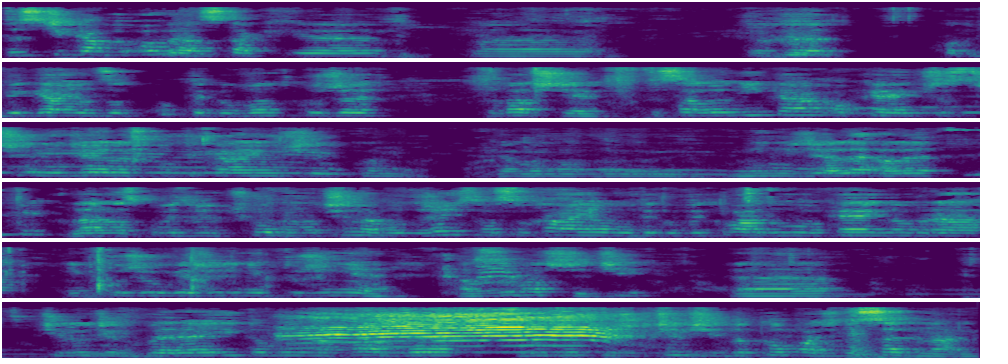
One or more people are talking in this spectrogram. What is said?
To jest ciekawy obraz, tak e, trochę odbiegając od, od, tego wątku, że zobaczcie, w Tesalonikach, ok, przez trzy niedziele spotykają się, tam, wiadomo, nie niedzielę, ale dla nas powiedzmy przychodzą na trzy nabożeństwa, słuchają tego wykładu, ok, dobra, niektórzy uwierzyli, niektórzy nie. A zobaczcie, ci, e, ci ludzie w Berei to byli naprawdę ludzie, którzy chcieli się dokopać do sedna i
